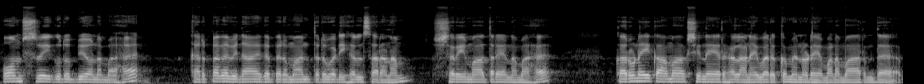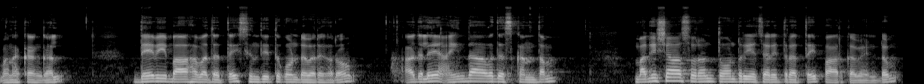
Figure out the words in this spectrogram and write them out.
ஓம் ஸ்ரீ குருபியோ நமக. கற்பக விநாயக பெருமான் திருவடிகள் சரணம். ஸ்ரீ மாத்திரை நமக. கருணை காமாட்சி நேயர்கள் அனைவருக்கும் என்னுடைய மனமார்ந்த வணக்கங்கள். தேவி பாகவதத்தை சிந்தித்து கொண்டு வருகிறோம். அதிலே ஐந்தாவது ஸ்கந்தம் மகிஷாசுரன் தோன்றிய சரித்திரத்தை பார்க்க வேண்டும்.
